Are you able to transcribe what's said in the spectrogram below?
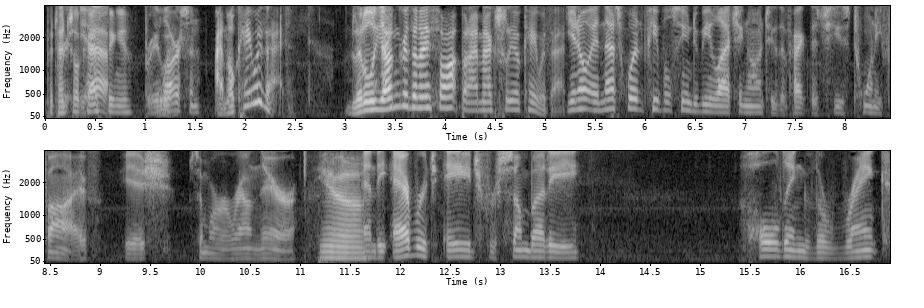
potential Yeah, casting you, Brie Larson. I'm okay with that. Little younger than I thought, but I'm actually okay with that. You know, and that's what people seem to be latching onto the fact that she's 25 ish, somewhere around there. Yeah. And the average age for somebody holding the rank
